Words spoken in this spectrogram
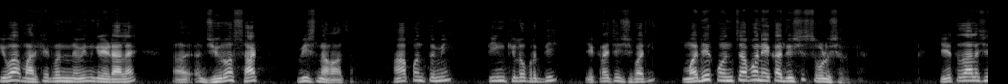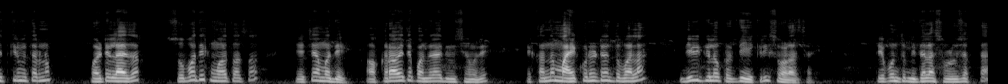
किंवा मार्केटमध्ये नवीन ग्रेड आला आहे झिरो साठ वीस नावाचा. हा पण तुम्ही तीन किलो प्रति एकराच्या हिशोबाने मध्ये कोणचा पण एका दिवशी सोडू शकता. हे तर झालं शेतकरी मित्रांनो. फर्टिलायझर सोबत एक महत्त्वाचं याच्यामध्ये अकराव्या ते पंधरा दिवसामध्ये एखादं मायक्रोन्युट्रन तुम्हाला दीड किलो प्रति एकरी सोडायचं आहे. ते पण तुम्ही त्याला सोडू शकता.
